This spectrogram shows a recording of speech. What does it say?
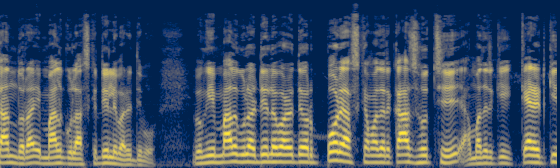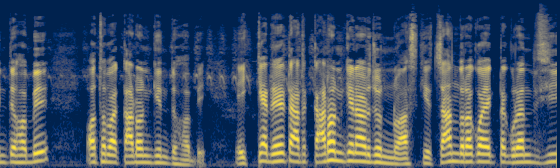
চান্দরা, এই মালগুলো আজকে ডেলিভারি দেবো। এবং এই মালগুলো ডেলিভারি দেওয়ার পরে আজকে আমাদের কাজ হচ্ছে আমাদেরকে ক্যারেট কিনতে হবে অথবা কার্টন কিনতে হবে। এই ক্যারেট আর কার্টন কেনার জন্য আজকে চান্দরা কয়েকটা গুরান দিছি,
